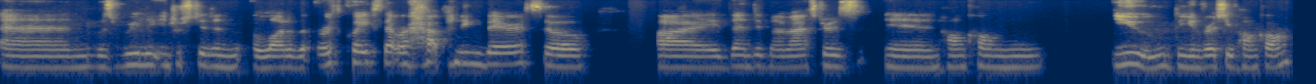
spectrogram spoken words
and was really interested in a lot of the earthquakes that were happening there. So I then did my master's in Hong Kong U, the University of Hong Kong.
